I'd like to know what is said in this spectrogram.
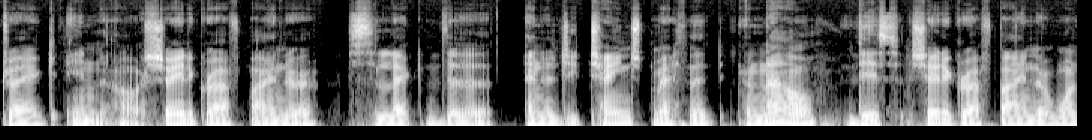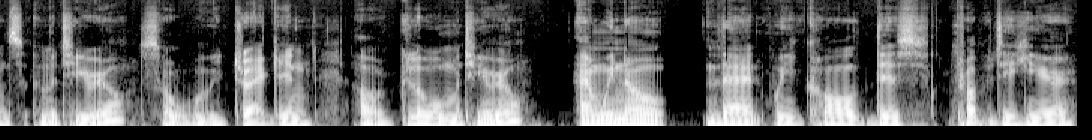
drag in our shader graph binder, select the energy changed method. And now this shader graph binder wants a material. So we drag in our glow material and we know that we call this property here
